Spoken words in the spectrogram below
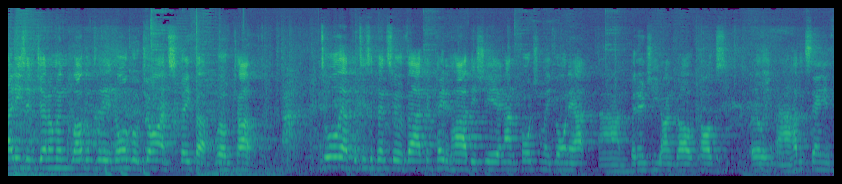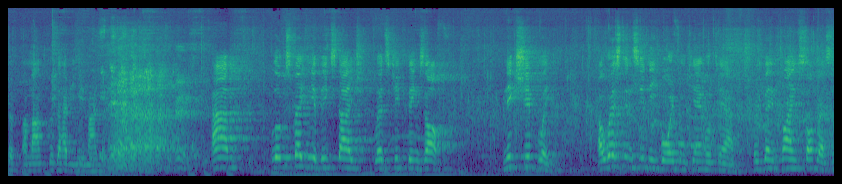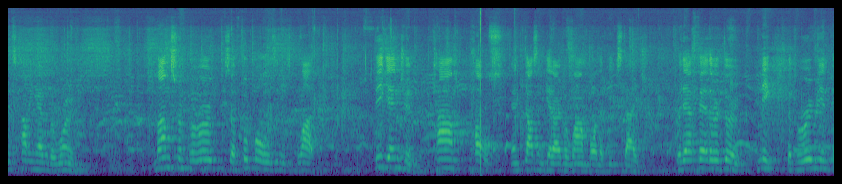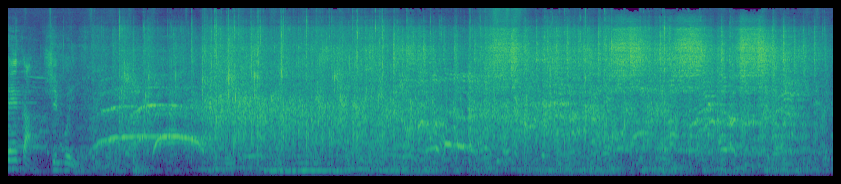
Ladies and gentlemen, welcome to the inaugural Giants FIFA World Cup. To all our participants who have uh, competed hard this year and unfortunately gone out, um, Bonucci on goal, Cogs early. Uh, haven't seen him for a month. Good to have you here, mate. um, look, speaking of big stage, let's kick things off. Nick Shipley, a Western Sydney boy from Campbelltown, who's been playing soccer since coming out of the womb. Mum's from Peru, so football is in his blood. Big engine, calm pulse, and doesn't get overwhelmed by the big stage. Without further ado, Nick, the Peruvian Panther, Shipley.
